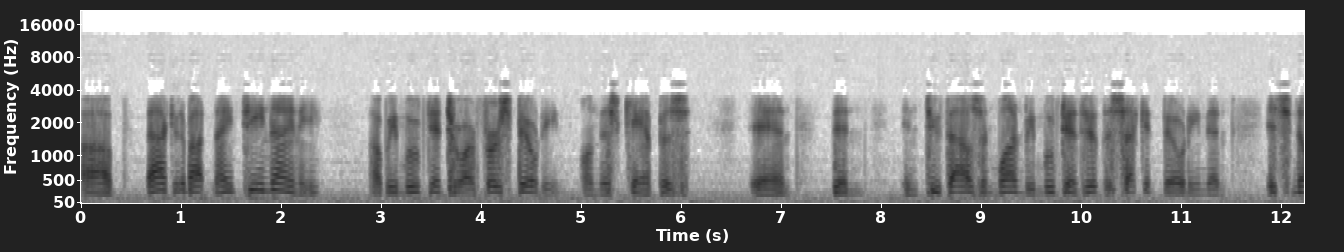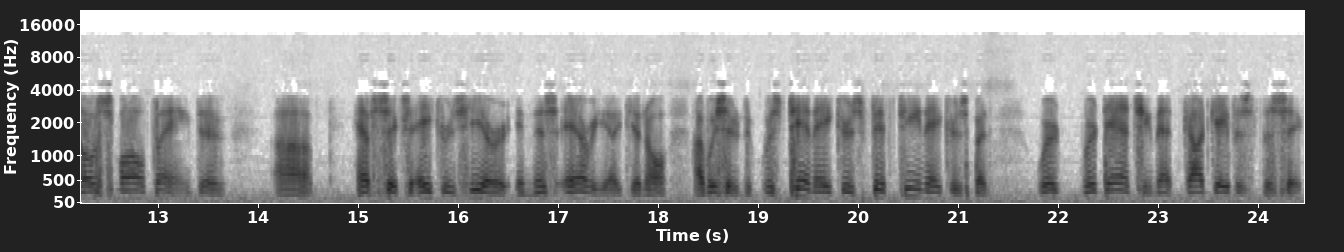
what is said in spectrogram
uh, back in about 1990, uh, we moved into our first building on this campus, and then in 2001 we moved into the second building, and it's no small thing to uh, have six acres here in this area. You know, I wish it was 10 acres, 15 acres, but we're we're dancing that God gave us the six.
